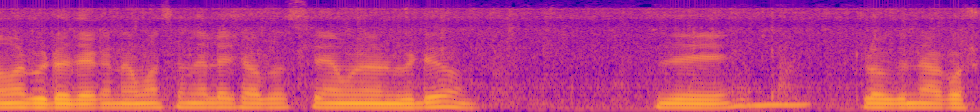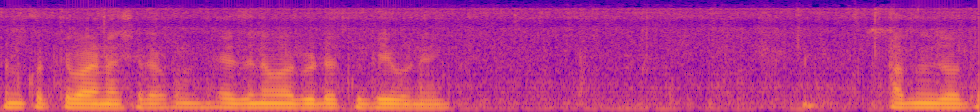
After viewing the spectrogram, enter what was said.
আমার ভিডিও দেখেন, আমার চ্যানেলে সব হচ্ছে এমন এমন ভিডিও যে লোকজন আকর্ষণ করতে পারে না সেরকম। এই জন্য আমার ভিডিওতে ভিউ নেই। আপনি যত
